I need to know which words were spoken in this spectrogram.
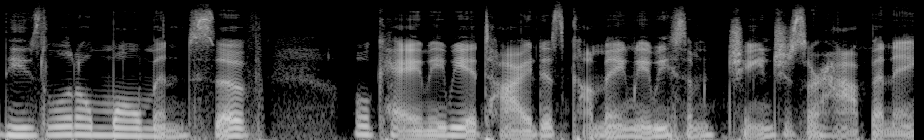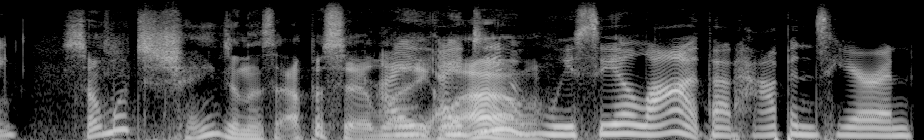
these little moments of okay, maybe a tide is coming, maybe some changes are happening. so much change in this episode. I, Like I wow. do. We see a lot that happens here, and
